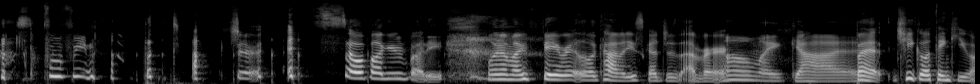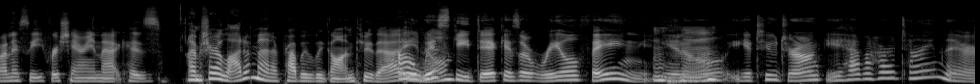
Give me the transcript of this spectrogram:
was pooping on the doctor. So fucking funny. One of my favorite little comedy sketches ever. Oh my god. But Chico, thank you honestly for sharing that because I'm sure a lot of men have probably gone through that. Oh, you know? whiskey dick is a real thing. You Mhm. know, you're too drunk, you have a hard time there.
